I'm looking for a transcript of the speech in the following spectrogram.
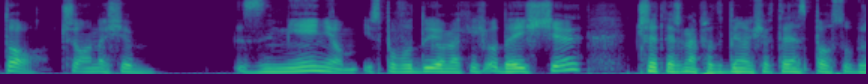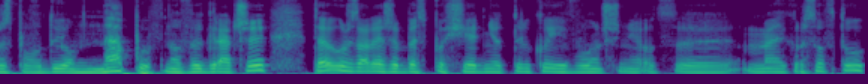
To, czy one się zmienią i spowodują jakieś odejście, czy też na przykład zmienią się w ten sposób, że spowodują napływ nowych graczy, to już zależy bezpośrednio tylko i wyłącznie od Microsoftu,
